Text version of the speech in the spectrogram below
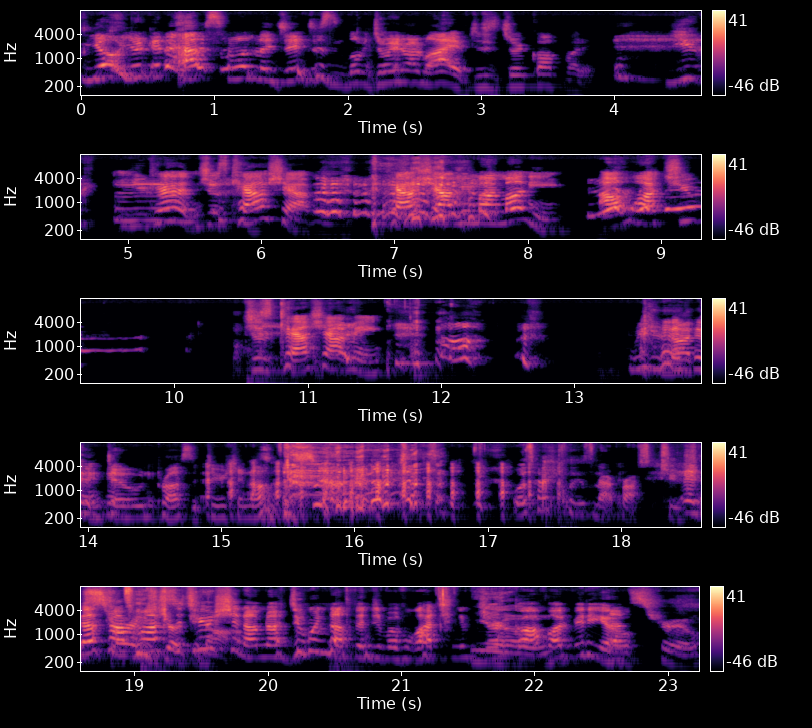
Yo, you're gonna have someone legit just lo- join our live, just jerk off on it. you you can just cash app me. Cash app me my money. I'll watch you. Just cash at me. We do not condone prostitution on this show. well, technically, it's not prostitution. It's That's not. He's prostitution. I'm not doing nothing but watching him jerk Yeah. off on video. That's true.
